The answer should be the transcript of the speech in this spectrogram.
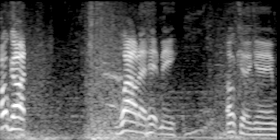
Oh god! Wow, that hit me. Okay, game.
